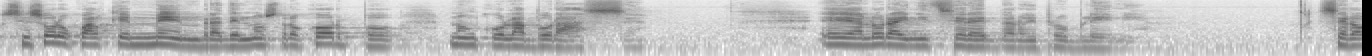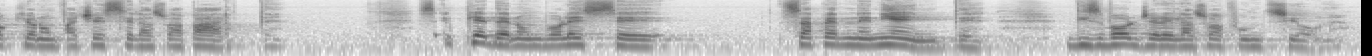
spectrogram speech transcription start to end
se solo qualche membra del nostro corpo non collaborasse e allora inizierebbero i problemi. Se l'occhio non facesse la sua parte, se il piede non volesse saperne niente di svolgere la sua funzione,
